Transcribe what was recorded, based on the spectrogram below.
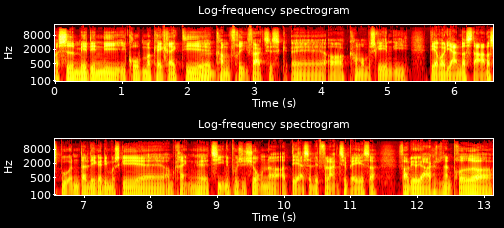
at sidde midt inde i, i gruppen og kan ikke rigtig øh, mm. komme fri faktisk. Øh, og kommer måske ind i der, hvor de andre starter spurten. Der ligger de måske øh, omkring øh, 10. position, og, og det er altså lidt for langt tilbage. Så Fabio Jacobsen han prøvede at,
